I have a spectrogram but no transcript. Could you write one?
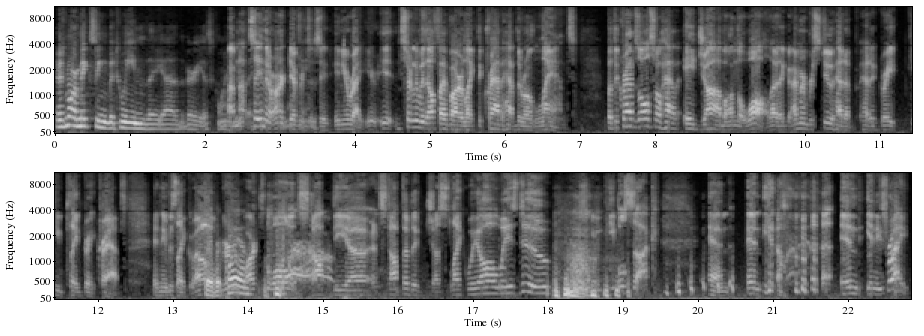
there's more mixing between the uh, the various clans. I'm not saying there aren't differences, and and you're right. You're, it, certainly with L5R, like the crab have their own lands, but the crabs also have a job on the wall. Like, I remember Stu had a had a great he played great crabs, and he was like, "Well, Favorite we're going clan. to march the wall and stop the uh, and stop the just like we always do. People suck," and and you know, and and he's right.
